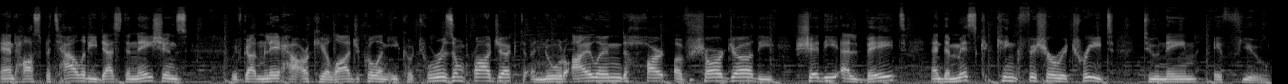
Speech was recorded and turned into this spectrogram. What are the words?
and hospitality destinations. We've got Mleha Archaeological and Ecotourism Project, Al Noor Island, Heart of Sharjah, the Chedi Al Bait, and the Misk Kingfisher Retreat, to name a few.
